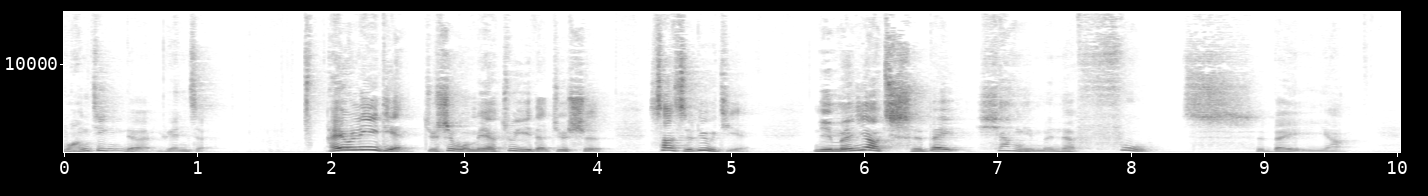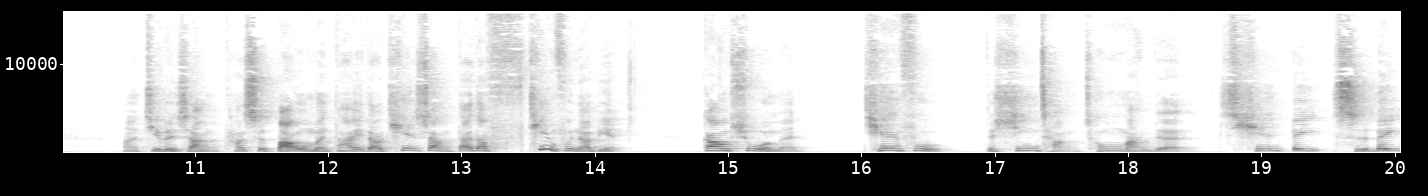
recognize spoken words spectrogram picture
黄金的原则。还有另一点，就是我们要注意的，就是三十六节，你们要慈悲，像你们的父慈悲一样。啊，基本上他是把我们带到天上，带到天父那边，告诉我们天父的心肠充满着谦卑、慈悲、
